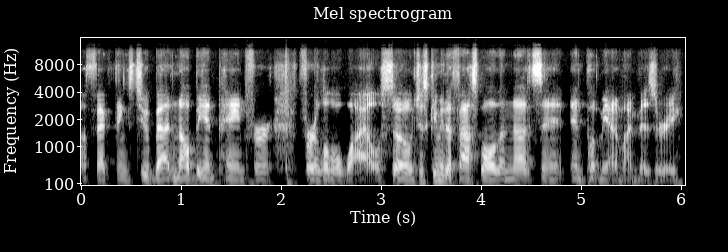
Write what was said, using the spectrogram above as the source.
affect things too bad, and I'll be in pain for for a little while. So just give me the fastball, the nuts, and, and put me out of my misery,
